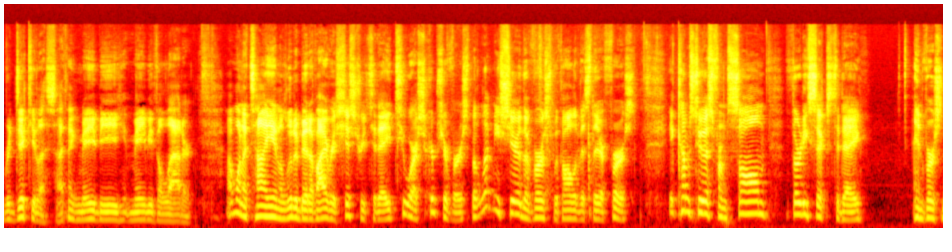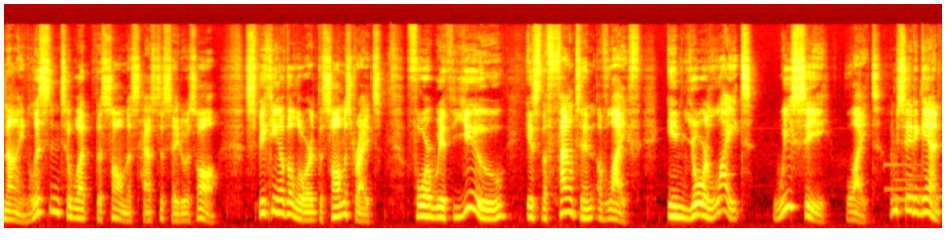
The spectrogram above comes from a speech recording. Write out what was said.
ridiculous? I think maybe maybe the latter. I want to tie in a little bit of Irish history today to our scripture verse, but let me share the verse with all of us there first. It comes to us from Psalm 36 today in verse 9. Listen to what the psalmist has to say to us all. Speaking of the Lord, the psalmist writes, For with you is the fountain of life. In your light we see light. Let me say it again.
